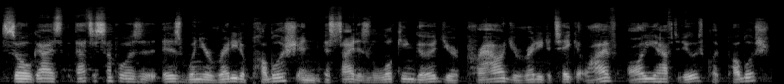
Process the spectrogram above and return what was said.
So guys, that's as simple as it is. When you're ready to publish and the site is looking good, you're proud, you're ready to take it live, all you have to do is click publish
